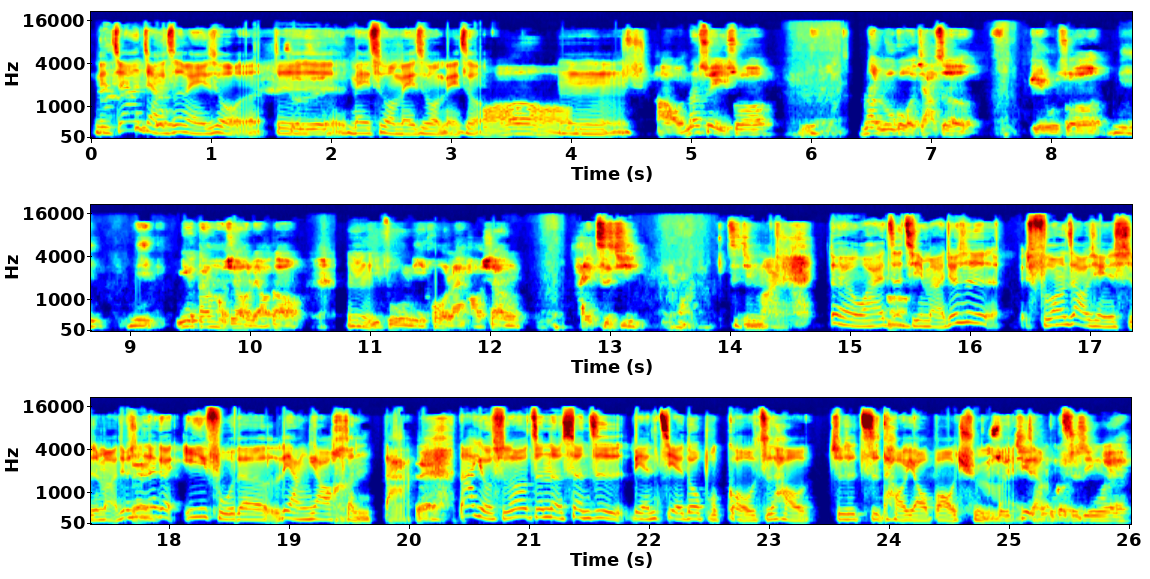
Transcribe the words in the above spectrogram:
你这样讲是没错的，对对对，没错没错没错。哦，嗯，好，那所以说，那如果假设，比如说你你，因为刚刚好像有聊到衣服，你后来好像还自己。自己买，对我还自己买，就是服装造型师嘛，就是那个衣服的量要很大，对，那有时候真的甚至连借都不够，只好就是自掏腰包去买。所以借不够，就是因为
